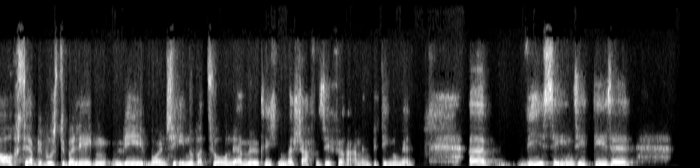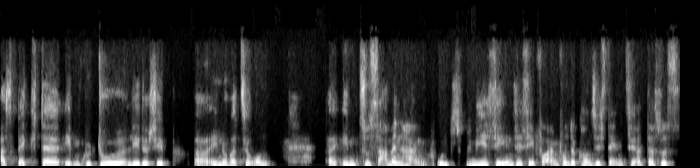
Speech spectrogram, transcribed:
auch sehr bewusst überlegen, wie wollen sie Innovation ermöglichen, was schaffen sie für Rahmenbedingungen. Äh, wie sehen Sie diese Aspekte, eben Kultur, Leadership, äh, Innovation, äh, im Zusammenhang und wie sehen Sie sie vor allem von der Konsistenz her? Das, was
